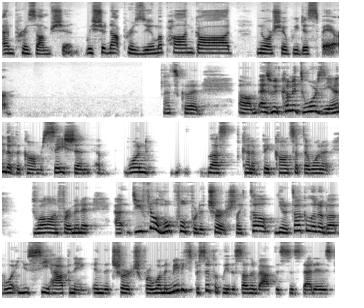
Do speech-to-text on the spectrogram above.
and presumption. We should not presume upon God, nor should we despair. That's good. Um, as we're coming towards the end of the conversation, uh, one last kind of big concept I want to dwell on for a minute. Uh, do you feel hopeful for the church? Like, tell you know, talk a little about what you see happening in the church for women, maybe specifically the Southern Baptists, since that is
